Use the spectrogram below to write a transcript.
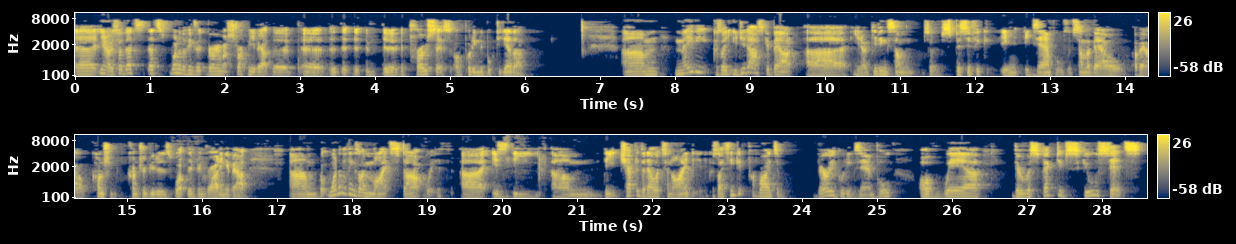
uh, you know, so that's that's one of the things that very much struck me about the, uh, the, the, the, the process of putting the book together. Um, maybe because you did ask about, uh, you know, giving some sort of specific examples of some of our of our contrib- contributors, what they've been writing about. Um, but one of the things I might start with uh, is the um, the chapter that Alex and I did because I think it provides a very good example of where the respective skill sets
